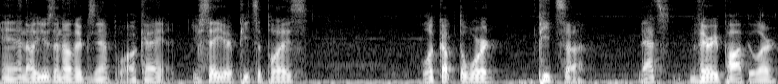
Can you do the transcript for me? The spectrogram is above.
And I'll use another example, okay? You say you're a pizza place, look up the word pizza. That's very popular.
